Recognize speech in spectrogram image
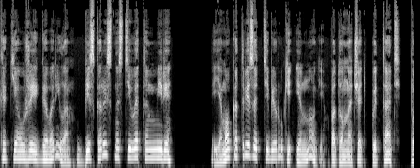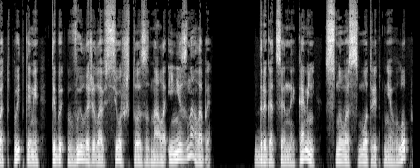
Как я уже и говорила, бескорыстности в этом мире... Я мог отрезать тебе руки и ноги, потом начать пытать. Под пытками ты бы выложила все, что знала и не знала бы. Драгоценный камень снова смотрит мне в лоб,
